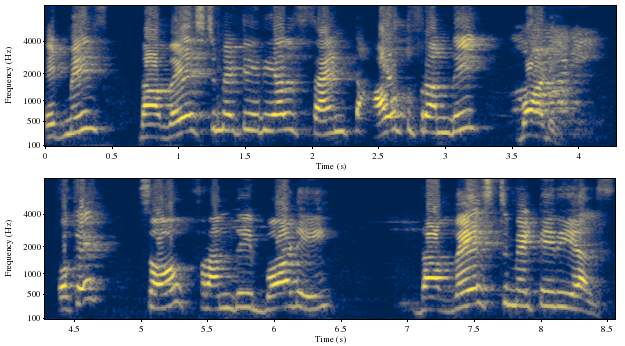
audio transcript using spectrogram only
It means the waste material sent out from the body. Okay? So from the body the waste materials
